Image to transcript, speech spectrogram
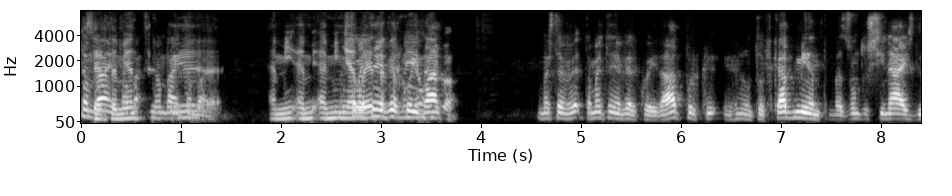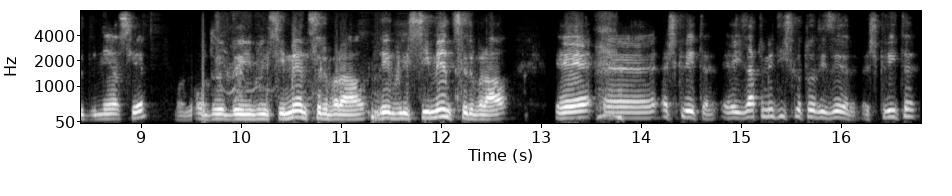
também, certamente também, também, também. A, a, a, minha letra também é horrível mas também tem a ver com a idade, porque eu não estou a ficar demente, mas um dos sinais de demência ou de, de envelhecimento cerebral, de envelhecimento cerebral, é uh, a escrita. É exatamente isto que eu estou a dizer. A escrita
